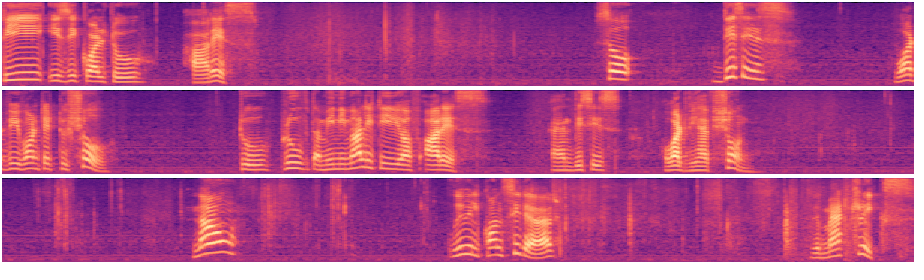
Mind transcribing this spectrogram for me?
T is equal to R S. So, this is what we wanted to show to prove the minimality of R S and this is what we have shown. Now, we will consider the matrix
